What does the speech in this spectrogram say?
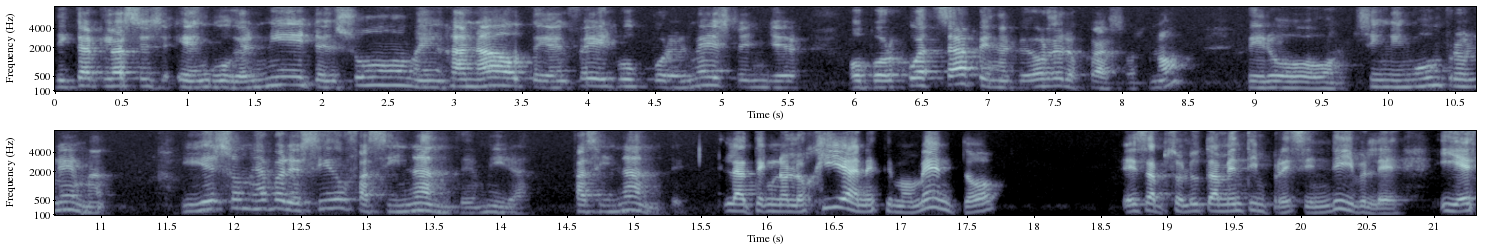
dictar clases en Google Meet, en Zoom, en Hangout, en Facebook, por el Messenger o por WhatsApp en el peor de los casos, ¿no? Pero sin ningún problema. Y eso me ha parecido fascinante, mira, fascinante la tecnología en este momento es absolutamente imprescindible y es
